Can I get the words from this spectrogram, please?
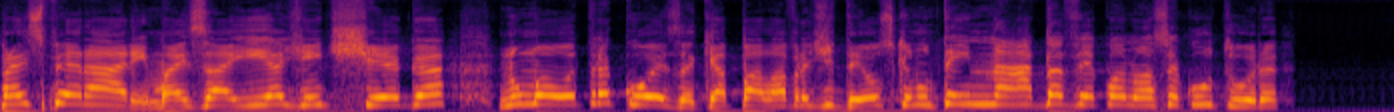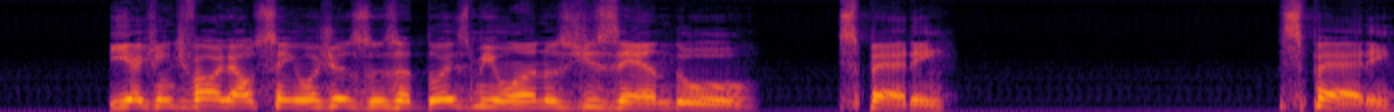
para esperarem? Mas aí a gente chega numa outra coisa, que é a palavra de Deus, que não tem nada a ver com a nossa cultura. E a gente vai olhar o Senhor Jesus há dois mil anos dizendo: esperem, esperem.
